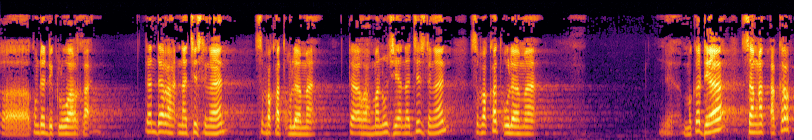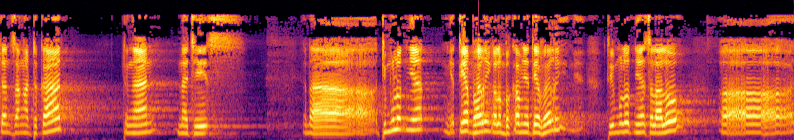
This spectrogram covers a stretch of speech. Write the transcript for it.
uh, kemudian dikeluarkan. Dan darah najis dengan sepakat ulama. Darah manusia najis dengan sepakat ulama. Ya, maka dia sangat akrab dan sangat dekat dengan najis. Karena di mulutnya ya, tiap hari kalau bekamnya tiap hari, ya, di mulutnya selalu uh,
